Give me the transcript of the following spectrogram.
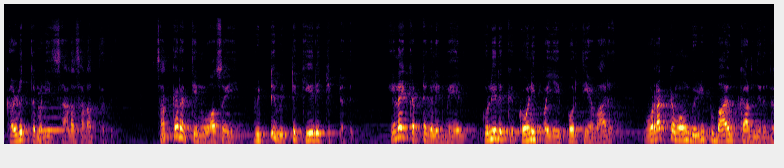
கழுத்து மணி சலசலத்தது. சக்கரத்தின் ஓசை விட்டு விட்டு கீறிச்சிட்டது. இலைக்கட்டுகளின் மேல் குளிருக்கு கோணிப்பையை போர்த்தியவாறு உறக்கமும் விழிப்புமாய் உட்கார்ந்திருந்த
